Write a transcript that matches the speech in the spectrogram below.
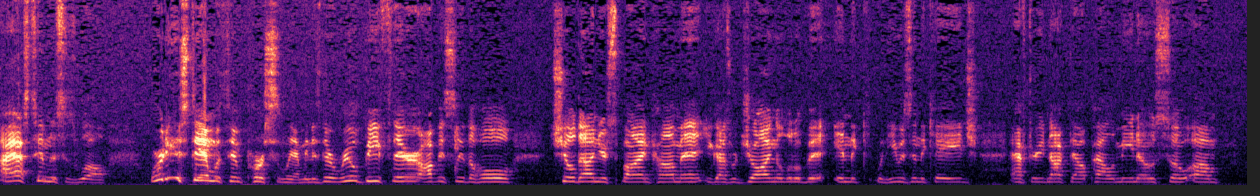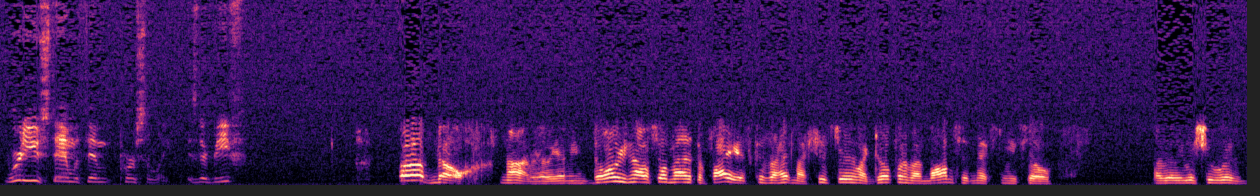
I asked him this as well. Where do you stand with him personally? I mean, is there real beef there? Obviously, the whole chill down your spine comment. You guys were jawing a little bit in the when he was in the cage after he knocked out Palomino. So, um, where do you stand with him personally? Is there beef? Uh, no, not really. I mean, the only reason I was so mad at the fight is because I had my sister and my girlfriend and my mom sitting next to me, so I really wish you would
